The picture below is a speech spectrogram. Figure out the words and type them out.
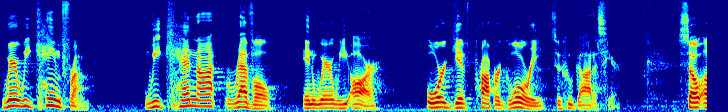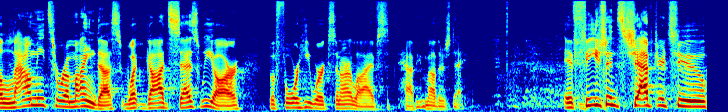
where we came from, we cannot revel in where we are or give proper glory to who got us here. So allow me to remind us what God says we are before he works in our lives. Happy Mother's Day. Ephesians chapter 2,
